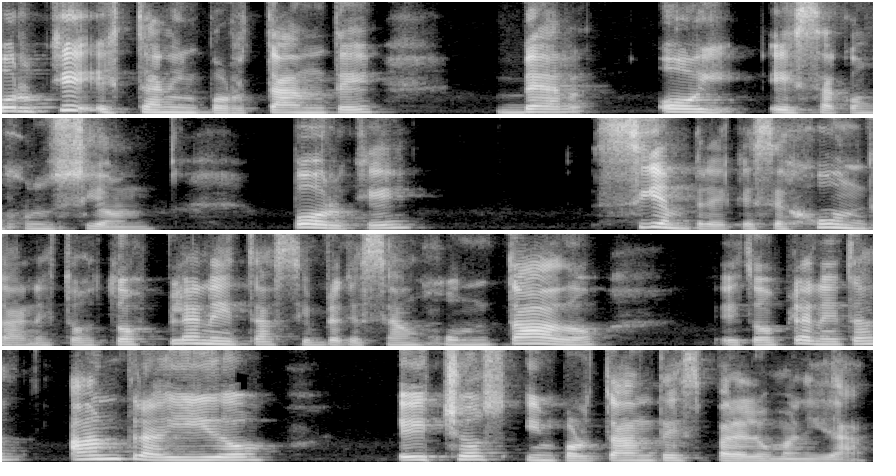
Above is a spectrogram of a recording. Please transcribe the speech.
¿Por qué es tan importante ver hoy esa conjunción? Porque siempre que se juntan estos dos planetas, siempre que se han juntado estos planetas, han traído hechos importantes para la humanidad.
